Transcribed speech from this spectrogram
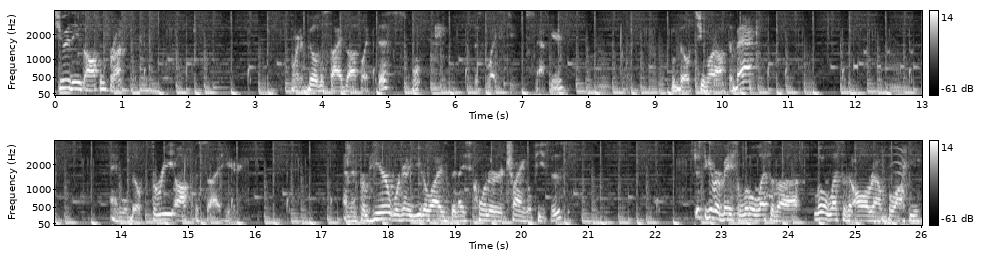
two of these off in front. We're to build the sides off like this. This likes to snap here. We'll build two more off the back. And we'll build three off the side here. And then from here, we're going to utilize the nice corner triangle pieces just to give our base a little less of a little less of an all-around blocky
